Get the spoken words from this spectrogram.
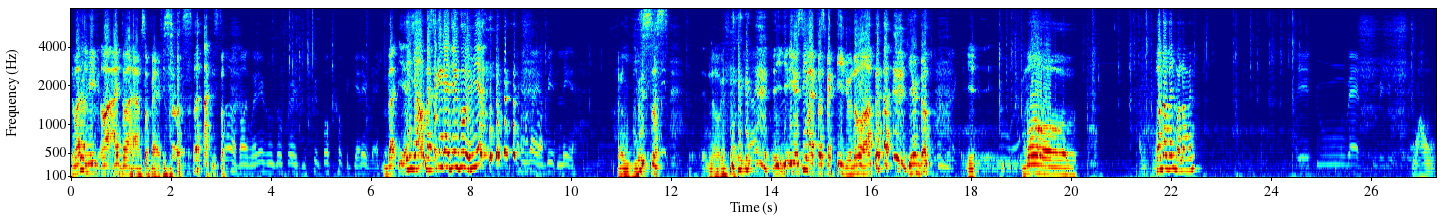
But that's me. I don't. I'm so bad at pistols. I'm It's not about whether who go first, you should both go together, man. But yeah, my second guy didn't go with me. Second guy a bit late fucking useless. No, you, you see my perspective, you know, huh? you know. You, whoa. Wonder Man, Wonder Man. Wow.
